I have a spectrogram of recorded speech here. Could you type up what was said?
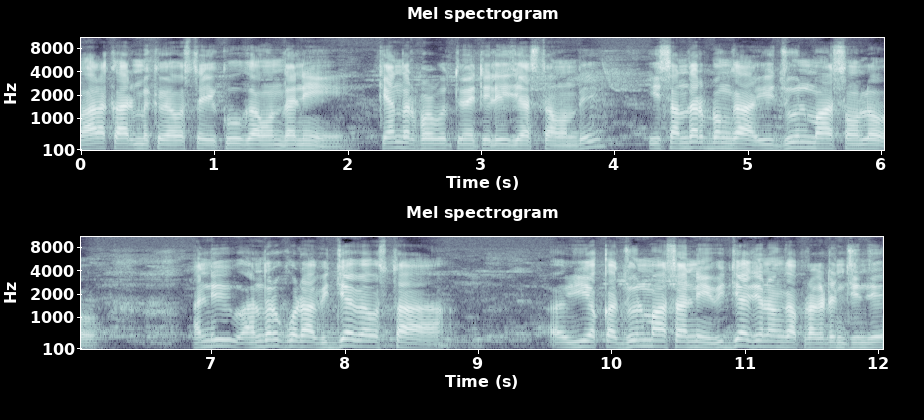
బాల కార్మిక వ్యవస్థ ఎక్కువగా ఉందని కేంద్ర ప్రభుత్వమే తెలియజేస్తూ ఉంది. ఈ సందర్భంగా ఈ జూన్ మాసంలో అన్ని అందరూ కూడా విద్యా వ్యవస్థ ఈ యొక్క జూన్ మాసాన్ని విద్యా దినంగా ప్రకటించింది.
